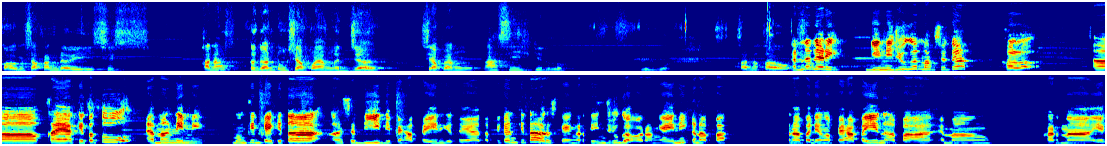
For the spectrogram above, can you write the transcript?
Kalau misalkan dari sis karena tergantung siapa yang ngejar siapa yang ngasih gitu loh. Gitu. Loh karena kalau Karena misal- dari gini juga maksudnya kalau eh, kayak kita tuh emang nih mungkin kayak kita eh, sedih di PHP-in gitu ya, tapi kan kita harus kayak ngertiin juga orangnya ini kenapa? Kenapa dia nge-PHP-in apa emang karena ya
